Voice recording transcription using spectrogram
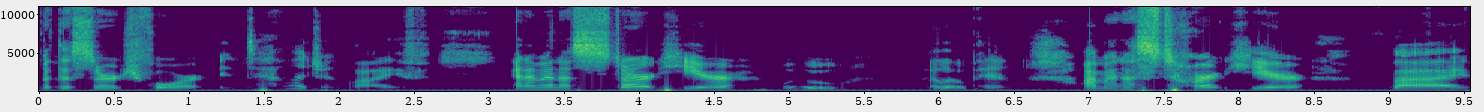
but the search for intelligent life. And I'm going to start here. Ooh, hello, pen. I'm going to start here by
